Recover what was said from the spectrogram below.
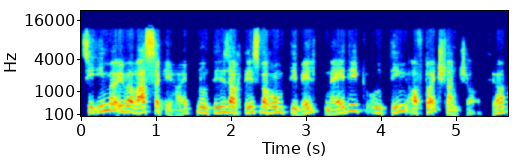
sie immer über Wasser gehalten. Und das ist auch das, warum die Welt neidig und Ding auf Deutschland schaut. Ja.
